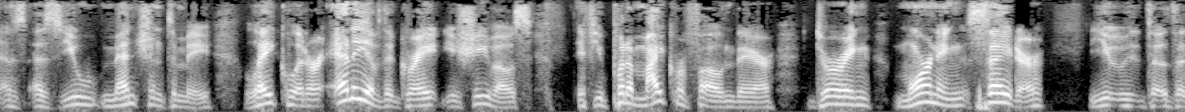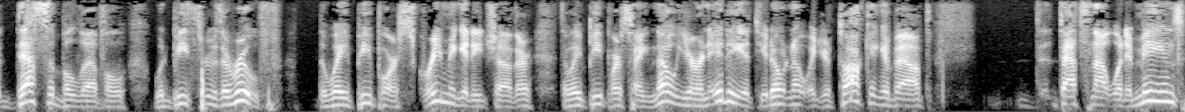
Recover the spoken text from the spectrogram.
as, as you mentioned to me, Lakewood or any of the great yeshivos, if you put a microphone there during morning Seder, you, the, the decibel level would be through the roof. The way people are screaming at each other, the way people are saying, no, you're an idiot, you don't know what you're talking about that's not what it means.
